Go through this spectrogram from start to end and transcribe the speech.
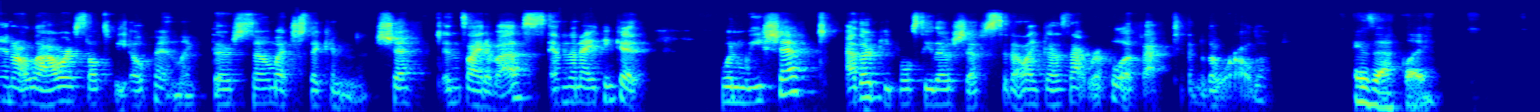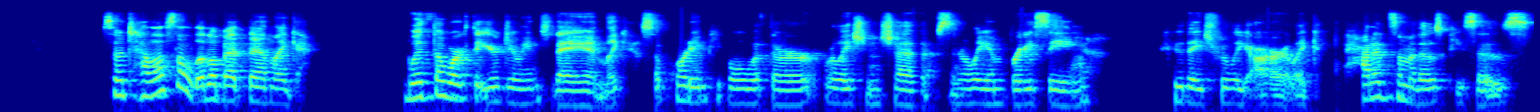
and allow ourselves to be open like there's so much that can shift inside of us. And then i think it when we shift other people see those shifts and it like does that ripple effect into the world. Exactly so tell us a little bit then like with the work that you're doing today and like supporting people with their relationships and really embracing who they truly are like how did some of those pieces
